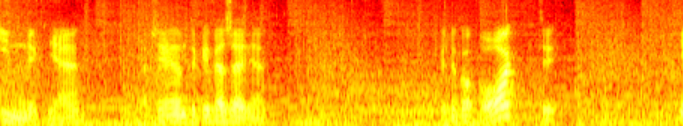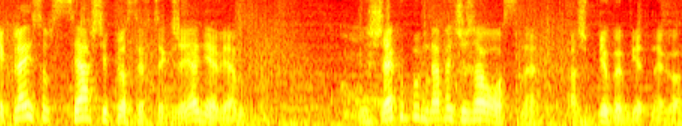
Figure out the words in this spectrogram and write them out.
innych, nie? A przynajmniej mam takie wrażenie. Dlatego... O, ty! Nie, kleje są strasznie proste w tej grze, ja nie wiem. Rzekłbym nawet, że żałosne. Aż biegłem w jednego.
